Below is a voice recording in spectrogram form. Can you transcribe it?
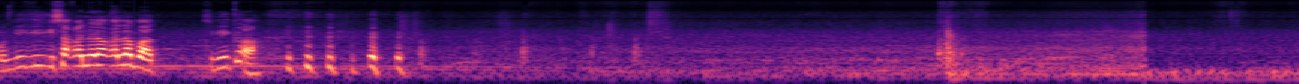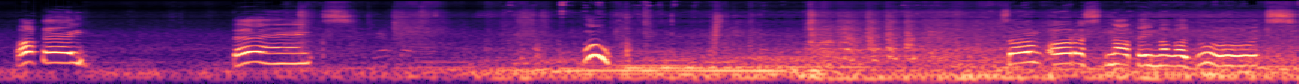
Magiging isa ka na lang kalabat. Sige ka. okay. Thanks. Woo! So, ang oras natin mga goods,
